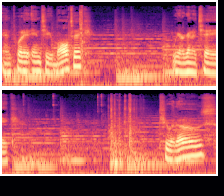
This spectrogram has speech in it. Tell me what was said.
and put it into Baltic. We are going to take two of those.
